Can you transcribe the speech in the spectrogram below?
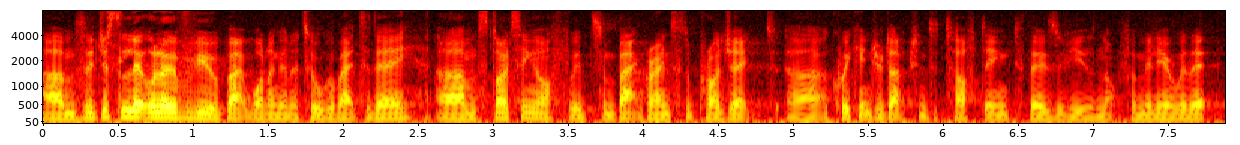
Um, so just a little overview about what I'm going to talk about today. Um, starting off with some background to the project, uh, a quick introduction to tufting to those of you that are not familiar with it.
